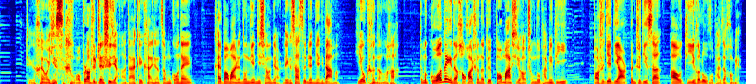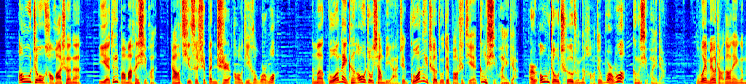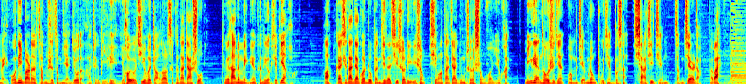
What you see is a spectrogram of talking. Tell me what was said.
这个很有意思，我不知道是真是假啊，大家可以看一下，咱们国内开宝马人都年纪小点雷克萨斯人年纪大吗？也有可能哈。那么国内的豪华车呢，对宝马喜好程度排名第一，保时捷第二，奔驰第三，奥迪和路虎排在后面。欧洲豪华车呢，也对宝马很喜欢，然后其次是奔驰、奥迪和沃尔沃。那么国内跟欧洲相比啊，这国内车主对保时捷更喜欢一点，而欧洲车主呢，好对沃尔沃更喜欢一点。我也没有找到那个美国那边的他们是怎么研究的啊？这个比例以后有机会找到了再跟大家说，因为它这每年肯定有些变化。好，感谢大家关注本期的汽车立体声，希望大家用车生活愉快。明天同一时间我们节目中不见不散。下期节目咱们接着聊，拜拜。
